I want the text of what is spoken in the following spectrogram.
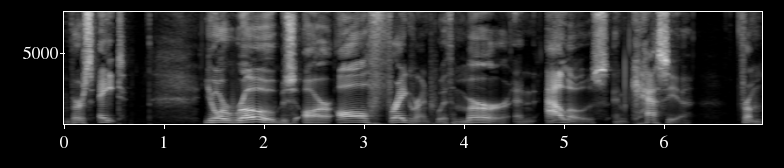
Verse 8 Your robes are all fragrant with myrrh and aloes and cassia. From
